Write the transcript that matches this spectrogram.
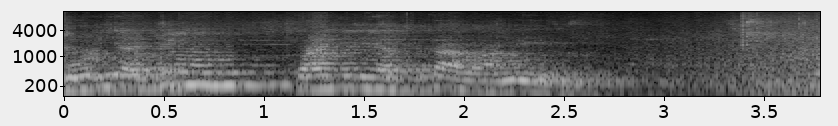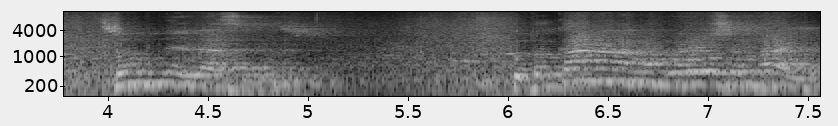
moja juu kwa ajili ya kukaa waamini. Mgeni rasmi, kutokana na maboresho hayo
